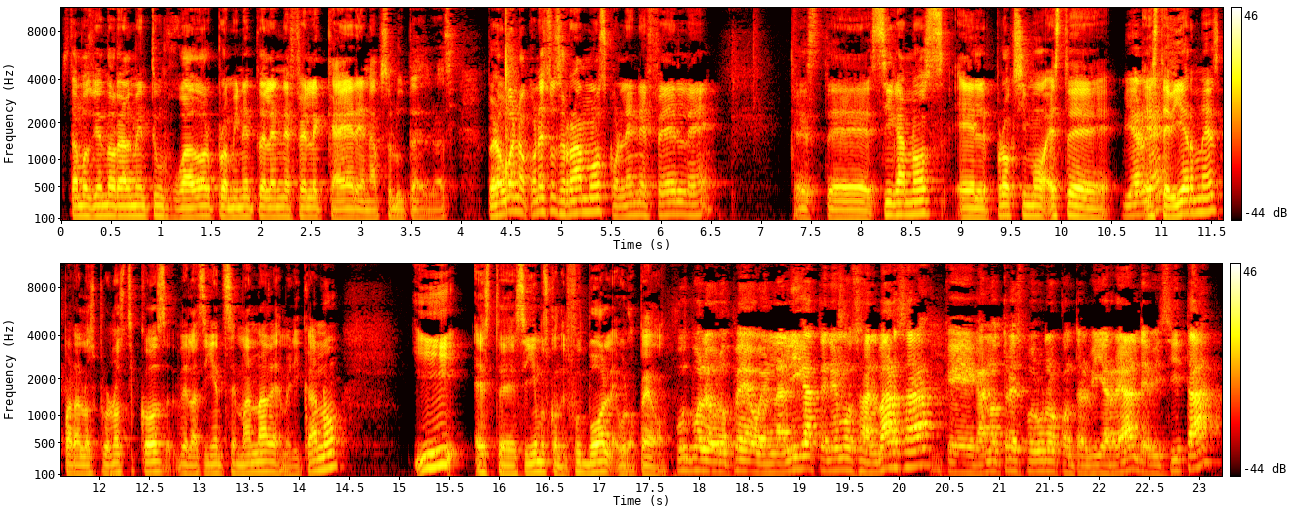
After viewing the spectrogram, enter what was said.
Estamos viendo realmente un jugador prominente de la NFL caer en absoluta desgracia. Pero bueno, con esto cerramos con la NFL. Este, síganos el próximo, este ¿Viernes? este viernes para los pronósticos de la siguiente semana de americano. Y este, seguimos con el fútbol europeo. Fútbol europeo. En la liga tenemos al Barça, que ganó 3 por 1 contra el Villarreal de visita.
